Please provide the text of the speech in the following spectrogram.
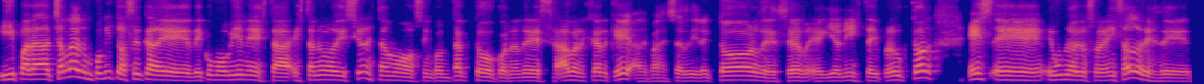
Y para charlar un poquito acerca de, cómo viene esta, esta nueva edición, estamos en contacto con Andrés Aberger, que además de ser director, de ser eh, guionista y productor, es eh, uno de los organizadores de,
